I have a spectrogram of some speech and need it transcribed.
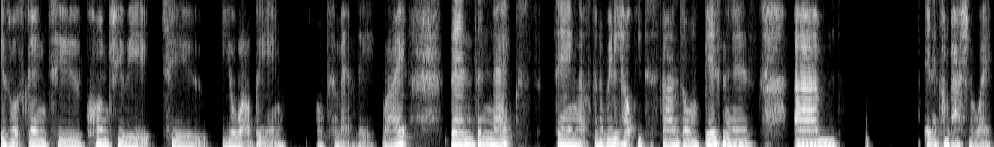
is what's going to contribute to your well-being ultimately, right? Then the next thing that's going to really help you to stand on business um, in a compassionate way.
